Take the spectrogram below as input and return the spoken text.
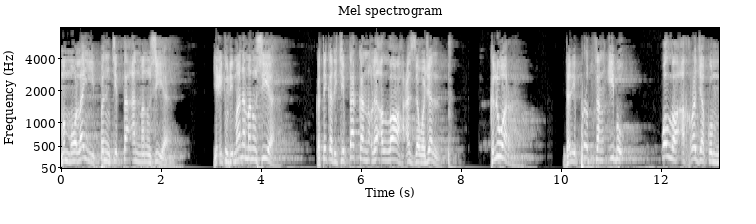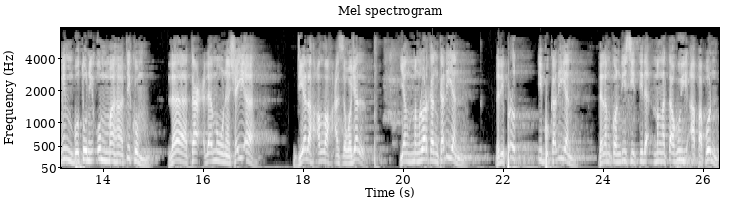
memulai penciptaan manusia yaitu di mana manusia ketika diciptakan oleh Allah azza wajal keluar dari perut sang ibu. Wallah akhrajakum min butuni ummahatikum la ta'lamuna syai'a. Dialah Allah azza wajal yang mengeluarkan kalian dari perut ibu kalian dalam kondisi tidak mengetahui apapun.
